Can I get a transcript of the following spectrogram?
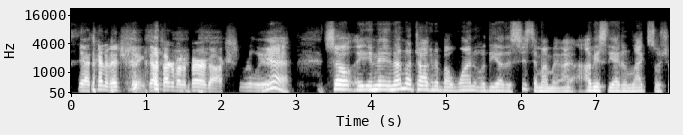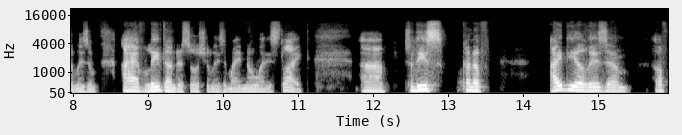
yeah, it's kind of interesting. Now talk about a paradox, really. Yeah. So, and, and, I'm not talking about one or the other system. I mean, I, obviously, I don't like socialism. I have lived under socialism. I know what it's like. Uh, so, this kind of idealism of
